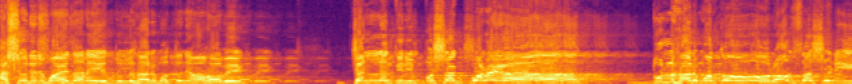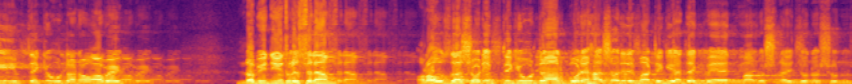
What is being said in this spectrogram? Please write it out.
হাসরের ময়দানে দুলহার মতো নেওয়া হবে, জান্নাতের পোশাক পরায়া দুলহার মতো রওজা শরীফ থেকে উঠানো হবে নবীজি রওজা শরীফ থেকে উঠার পরে হাসরের মাঠে গিয়া দেখবেন মানুষ নাই জনশূন্য,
